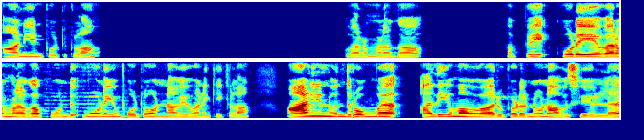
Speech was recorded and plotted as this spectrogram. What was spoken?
ஆனியன் போட்டுக்கலாம். வரமிளகா. அப்பவே கூடையே வரமிளகா பூண்டு மூணையும் போட்டு ஒன்றாவே வணக்கிக்கலாம். ஆனியன் வந்து ரொம்ப அதிகமாக வறுபடணும்னு அவசியம் இல்லை.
